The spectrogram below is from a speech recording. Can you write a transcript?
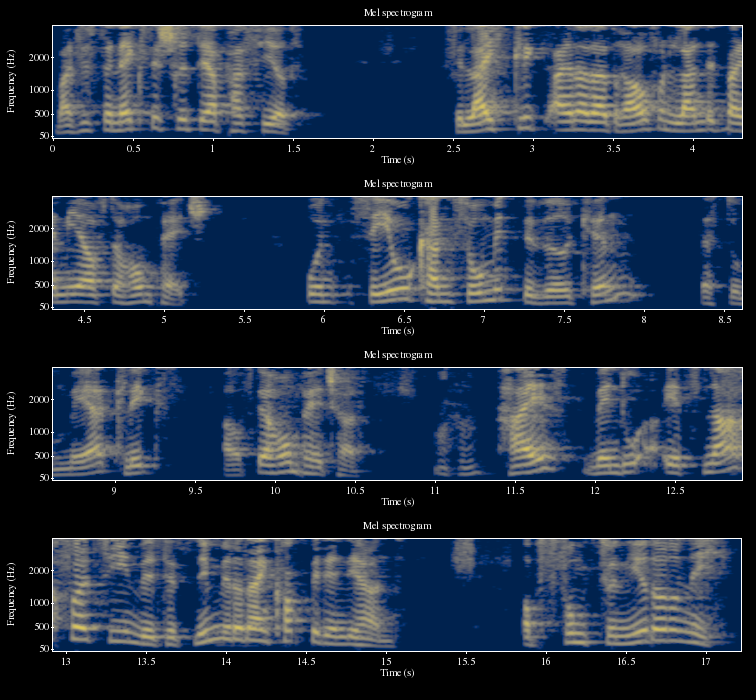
Was ist der nächste Schritt, der passiert? Vielleicht klickt einer da drauf und landet bei mir auf der Homepage. Und SEO kann somit bewirken, dass du mehr Klicks auf der Homepage hast. Mhm. Heißt, wenn du jetzt nachvollziehen willst, jetzt nimm wieder dein Cockpit in die Hand, ob es funktioniert oder nicht,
